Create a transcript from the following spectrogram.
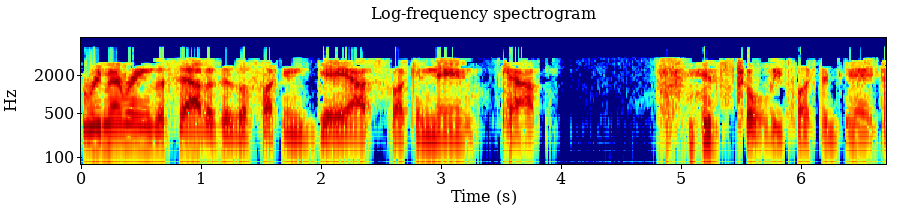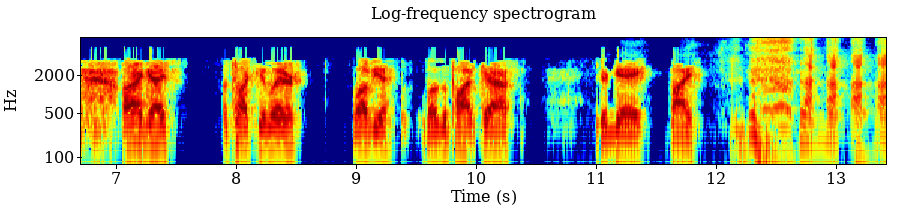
remembering the Sabbath is a fucking gay ass fucking name, Cap. it's totally fucking gay. Alright guys, I'll talk to you later. Love you. Love the podcast. You're gay. Bye.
